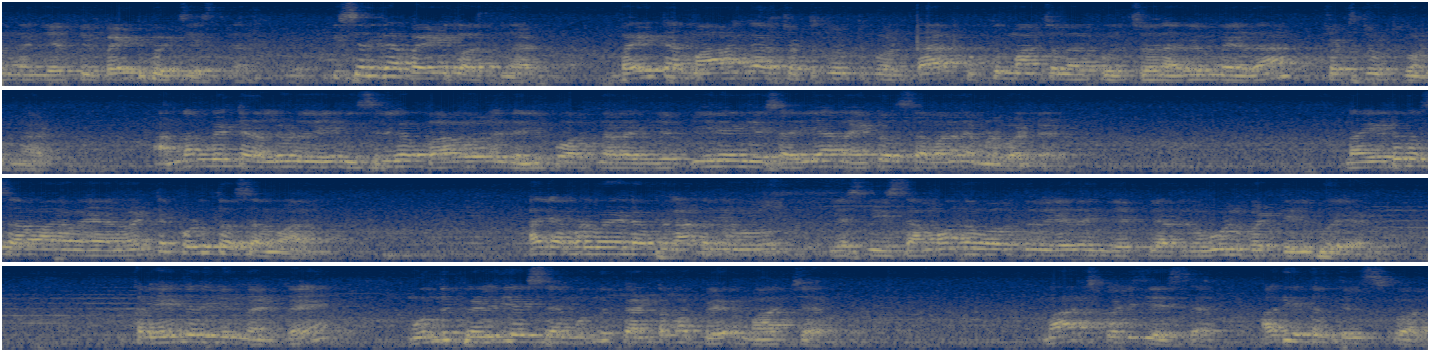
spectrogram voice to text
ఉందని చెప్పి బయటకు వచ్చేస్తారు. విసురుగా బయటకు వస్తున్నాడు. బయట మామగారు చుట్టు చుట్టుకుంటా కుట్టు మంచంలో కూర్చొని అరుగు మీద చుట్టు చుట్టుకుంటున్నాడు. అన్నం పెట్టి అల్లుడు ఏం విసిరిగా బాగోలేదు వెళ్ళిపోతున్నాడు అని చెప్పి నేనేం చేసి అయ్యా నా ఇటువ సమానం ఎమ్మడబడ్డాడు నా ఇటుతో సమానం అయ్యాను అంటే కొడుకుతో సమానం. అది ఎమ్మడబడేటప్పుడు అతను ఎస్ ఈ సంబంధం వద్దు లేదని చెప్పి అతను ఊళ్ళు బట్టి వెళ్ళిపోయాడు. ఇక్కడ ఏం జరిగిందంటే ముందు పెళ్ళి చేసే ముందు పెంటమ్మ పేరు మార్చారు. మార్చి పెళ్ళి చేశారు. అది ఇతను తెలుసుకోవాలి?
